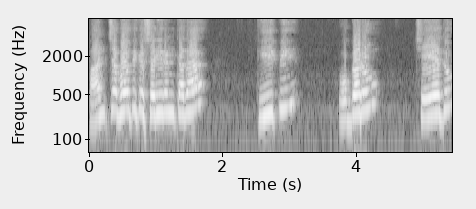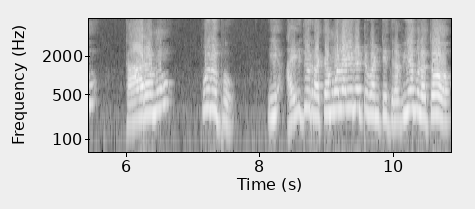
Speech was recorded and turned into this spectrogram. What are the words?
పాంచభౌతిక శరీరం కదా. తీపి ఒగరు చేదు కారము పులుపు. ఈ ఐదు రకములైనటువంటి ద్రవ్యములతో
